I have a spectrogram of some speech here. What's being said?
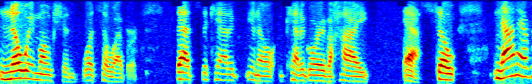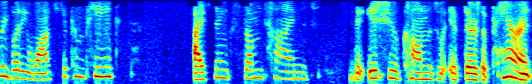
No emotion whatsoever. That's the cate- you know category of a high S. So, not everybody wants to compete. I think sometimes the issue comes if there's a parent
